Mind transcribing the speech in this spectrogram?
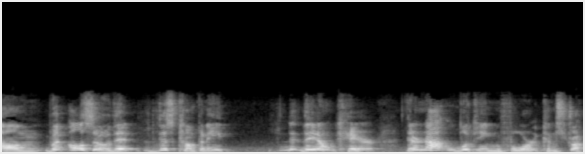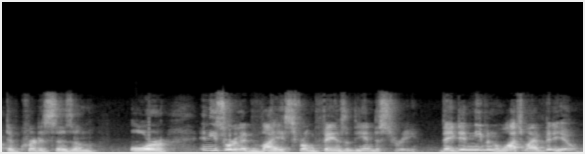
Um, but also that this company, they don't care. They're not looking for constructive criticism or any sort of advice from fans of the industry. They didn't even watch my video.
